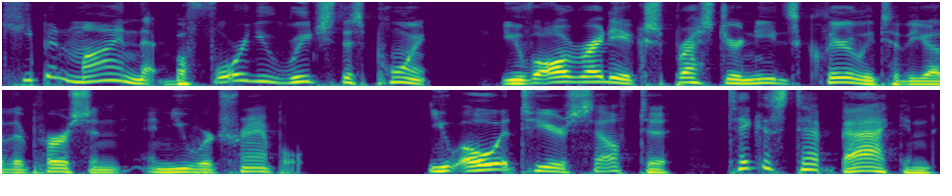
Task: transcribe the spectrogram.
keep in mind that before you reach this point, you've already expressed your needs clearly to the other person and you were trampled. You owe it to yourself to take a step back and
